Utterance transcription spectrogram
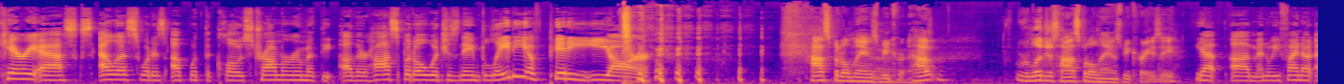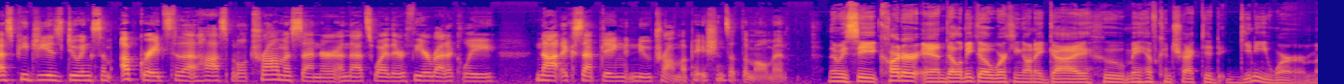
Kerry asks Ellis what is up with the closed trauma room at the other hospital, which is named Lady of Pity ER. Hospital names be cra- ho- religious hospital names be crazy. yep. Um, and we find out SPG is doing some upgrades to that hospital trauma center, and that's why they're theoretically not accepting new trauma patients at the moment. Then we see Carter and Del Amico working on a guy who may have contracted guinea worm.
